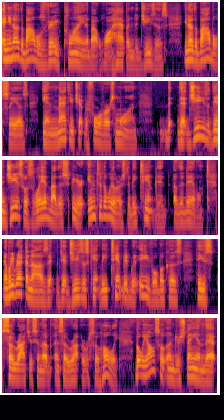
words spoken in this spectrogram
And you know the bible's very plain about what happened to jesus. You know the bible says in matthew chapter 4 verse 1 that Jesus then Jesus was led by the Spirit into the wilderness to be tempted of the devil. Now we recognize that, Jesus can't be tempted with evil because he's so righteous and, and so so holy. But we also understand that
